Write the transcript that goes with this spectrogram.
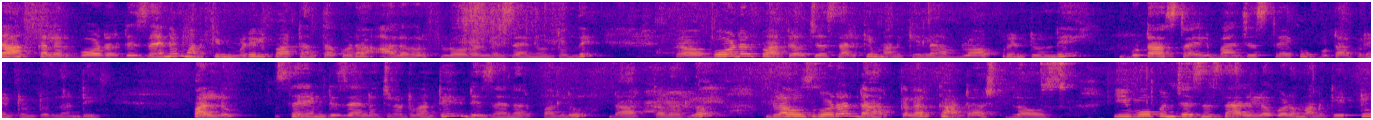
డార్క్ కలర్ బోర్డర్ డిజైన్ మనకి మిడిల్ పార్ట్ అంతా కూడా ఆల్ ఓవర్ ఫ్లోరల్ డిజైన్ ఉంటుంది. బోర్డర్ పార్ట్ వచ్చేసరికి మనకి ఇలా బ్లాక్ ప్రింట్ ఉండి buta style bunches type buta print ఉంటుందండి. పళ్ళు సేమ్ డిజైన్ వచ్చినటువంటి డిజైనర్ పళ్ళు డార్క్ కలర్లో బ్లౌజ్ కూడా డార్క్ కలర్ కాంట్రాస్ట్ బ్లౌజ్ ఈ ఓపెన్ చేసిన శారీలో కూడా మనకి టూ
